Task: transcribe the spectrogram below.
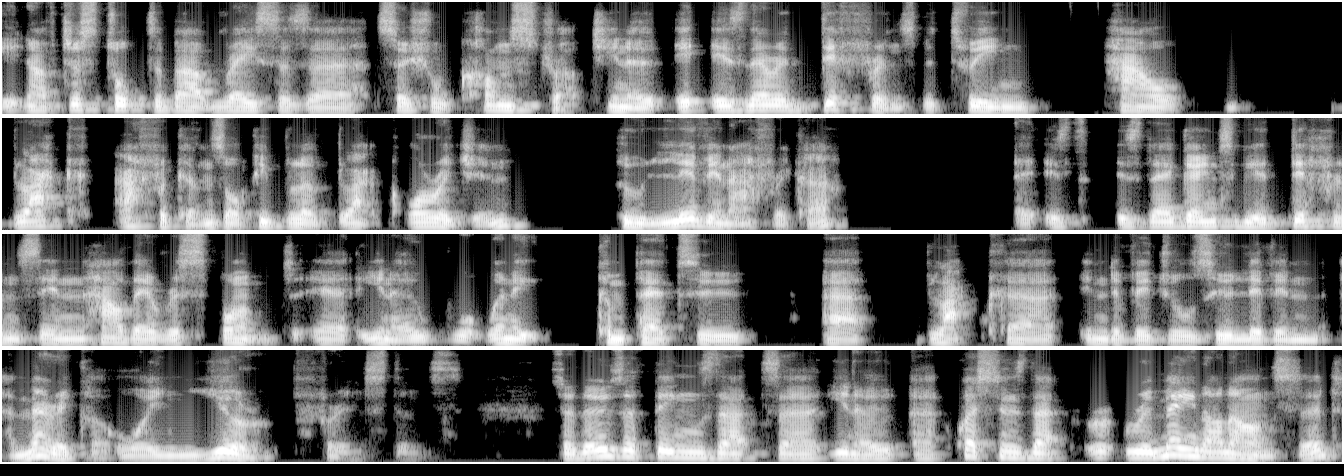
you know, I've just talked about race as a social construct. You know, is there a difference between how Black Africans or people of Black origin who live in Africa, is, is there going to be a difference in how they respond, uh, you know, when it compared to uh, Black uh, individuals who live in America or in Europe, for instance? So those are things that, uh, you know, uh, questions that remain unanswered.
